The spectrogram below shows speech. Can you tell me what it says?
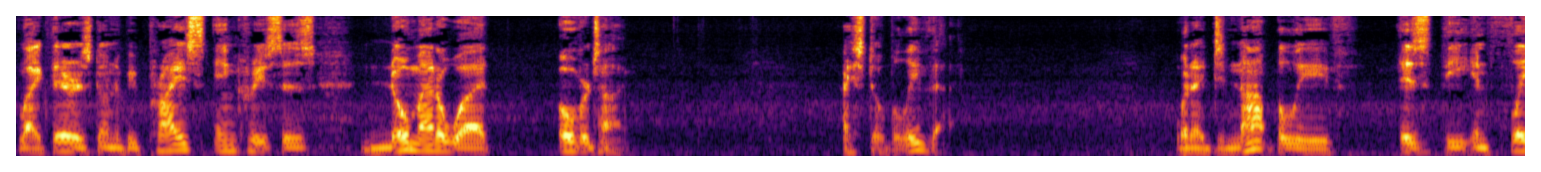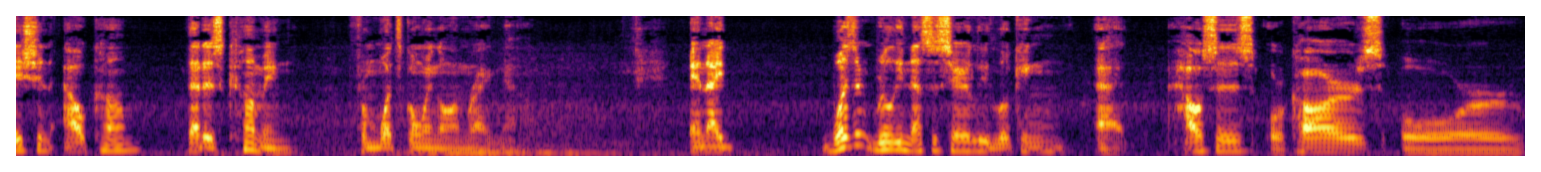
Like there is going to be price increases no matter what over time. I still believe that. What I did not believe is the inflation outcome that is coming from what's going on right now. And I wasn't really necessarily looking at houses or cars or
